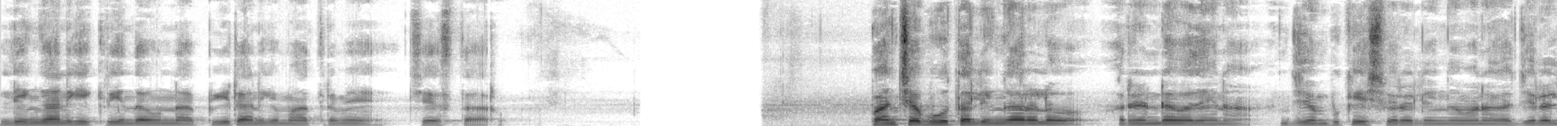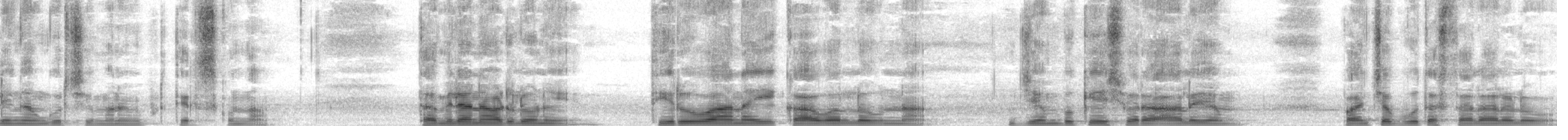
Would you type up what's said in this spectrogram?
లింగానికి క్రింద ఉన్న పీఠానికి మాత్రమే చేస్తారు. పంచభూత లింగాలలో రెండవదైన జంబుకేశ్వర లింగం అనగా జలలింగం గురించి మనం ఇప్పుడు తెలుసుకుందాం. తమిళనాడులోని తిరువానై కావల్లో ఉన్న జంబుకేశ్వర ఆలయం పంచభూత స్థలాలలో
